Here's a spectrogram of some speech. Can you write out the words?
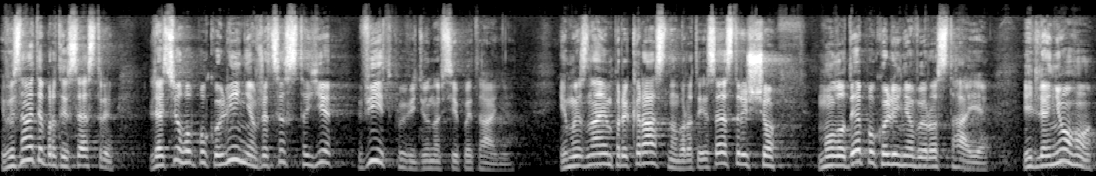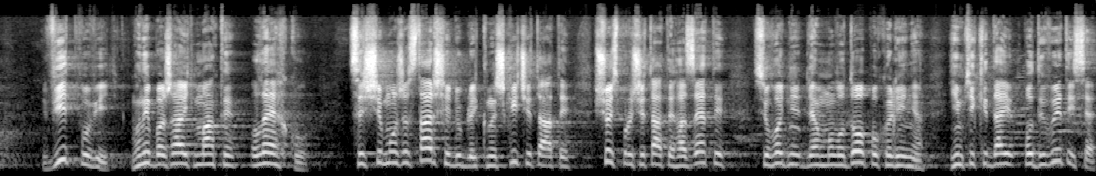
І ви знаєте, брати і сестри, для цього покоління вже це стає відповіддю на всі питання. І ми знаємо прекрасно, брати і сестри, що молоде покоління виростає, і для нього відповідь вони бажають мати легку. Це ще, може, старші люблять книжки читати, щось прочитати, газети. Сьогодні для молодого покоління їм тільки дай подивитися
